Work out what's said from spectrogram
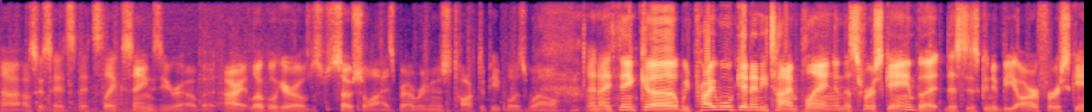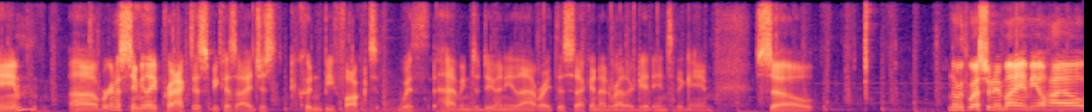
Uh, I was gonna say it's it's like saying zero, but all right, local heroes socialize, bro. We're gonna just talk to people as well. And I think uh, we probably won't get any time playing in this first game, but this is gonna be our first game. Uh, we're to simulate practice because I just couldn't be fucked with having to do any of that right this second. I'd rather get into the game. So, Northwestern in Miami, Ohio.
